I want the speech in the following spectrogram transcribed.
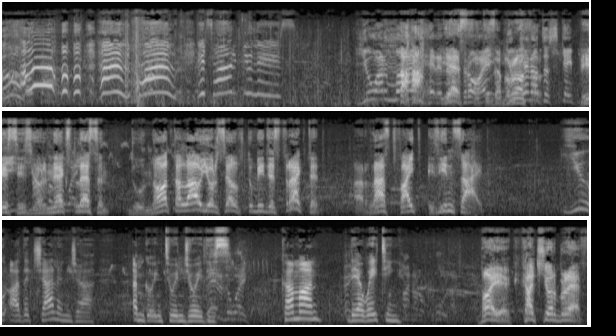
Oh, help! Help! It's Hercules! You are mine, Helena yes, Troy. it is a you cannot escape This me. is your Out of the next way. lesson. Do not allow yourself to be distracted. Our last fight is inside. You are the challenger. I'm going to enjoy this. Come on. They are waiting. Bayek, catch your breath.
